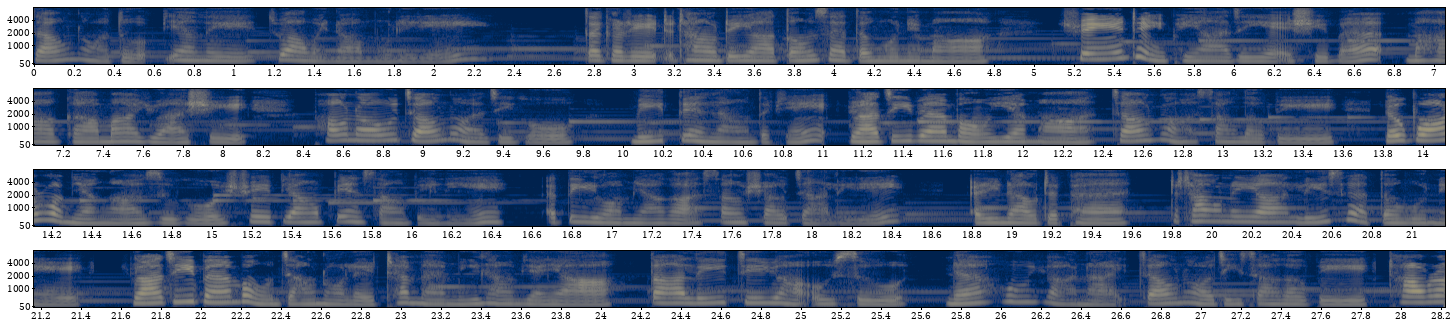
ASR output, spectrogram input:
ကျောင်းတော်သို့ပြန်လည်ကြွဝင်တော်မူလေတယ်။တက္ကရာ1133ခုနှစ်မှာရွှေရင်တိန်ဖျားကြီးရဲ့အရှိတ်မဟာဂါမရွာရှိ ဖောင်တော်ဦးကျောင်းတော်ကြီးကို မီးတင်လောင်သဖြင့်ရွာကြီးပန်းပုံရက်မှာကျောင်းတော်ဆောက်လုပ်ပြီးရုပ်ပွားတော်များငါးစုကိုရွှေပြောင်းပင့်ဆောင်ပြီးလျင်အတိတော်များကစောင့်ရှောက်ကြလေတယ်။ အဲဒီနောက်တစ်ဖန်1243ခုနှစ်ရွာကြီးပန်းပုံကျောင်းတော်လည်းထပ်မံမီးလောင်ပြန်ရာတာလီကြီးရွာအုပ်စုနန်းဟူးရွာ၌ကျောင်းတော်ကြီးဆောက်လုပ်ပြီးထာဝရ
